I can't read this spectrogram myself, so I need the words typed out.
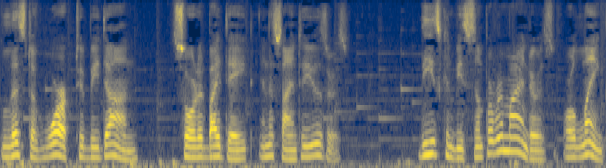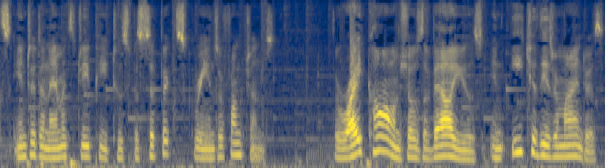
list of work to be done, sorted by date and assigned to users. These can be simple reminders or links into Dynamics GP to specific screens or functions. The right column shows the values in each of these reminders.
